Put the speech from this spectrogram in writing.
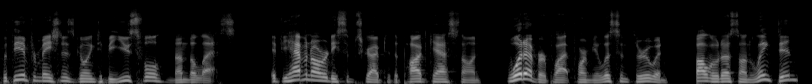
but the information is going to be useful nonetheless. If you haven't already subscribed to the podcast on whatever platform you listen through and followed us on LinkedIn,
